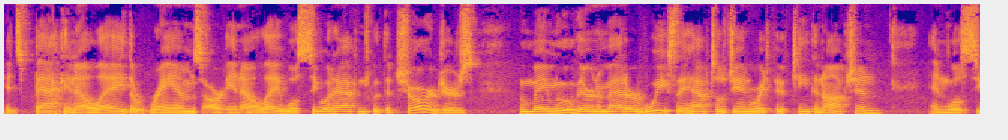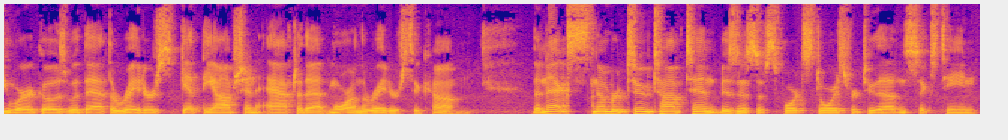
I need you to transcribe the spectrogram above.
It's back in LA. The Rams are in LA. We'll see what happens with the Chargers, who may move there in a matter of weeks. They have till January 15th an option, and we'll see where it goes with that. The Raiders get the option after that. More on the Raiders to come. The next, number two, top 10 business of sports stories for 2016.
